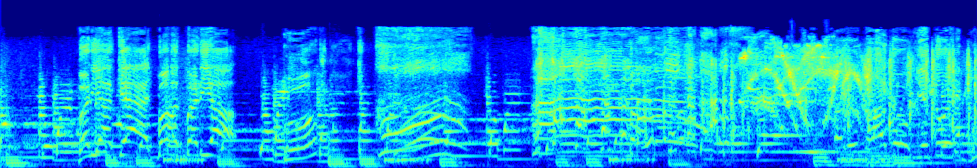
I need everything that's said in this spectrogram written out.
बढ़िया कैच बहुत बढ़िया। हो? अरे भागो ये तो एक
